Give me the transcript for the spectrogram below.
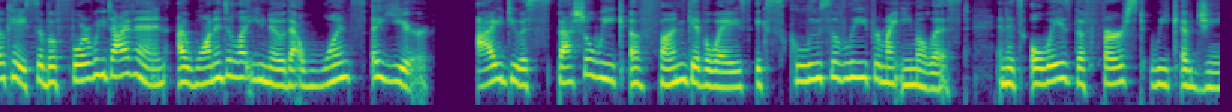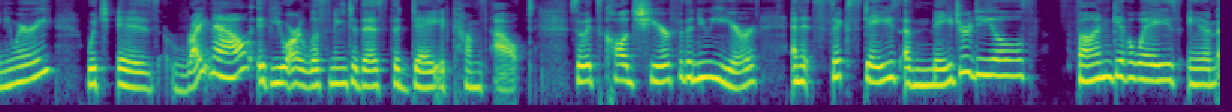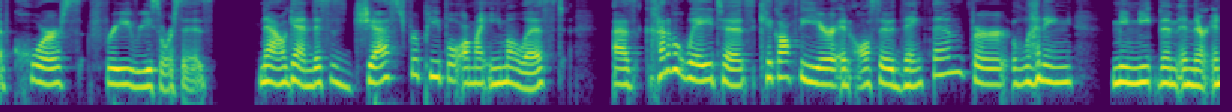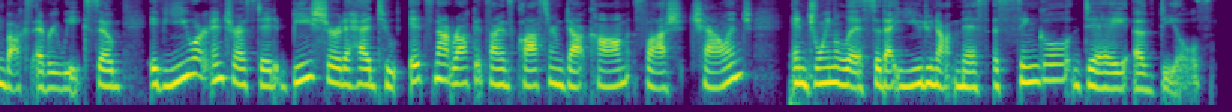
Okay, so before we dive in, I wanted to let you know that once a year, I do a special week of fun giveaways exclusively for my email list. And it's always the first week of January, which is right now, if you are listening to this the day it comes out. So it's called Cheer for the New Year, and it's six days of major deals, fun giveaways, and of course, free resources. Now, again, this is just for people on my email list as kind of a way to kick off the year and also thank them for letting me meet them in their inbox every week. So if you are interested, be sure to head to it's not rocket slash challenge and join the list so that you do not miss a single day of deals.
